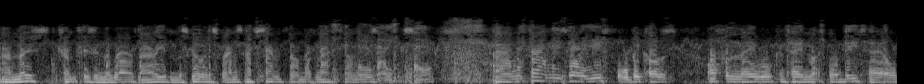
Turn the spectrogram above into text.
Uh, most countries in the world now, even the smallest ones, have some form of national news agency. We found these very useful because often they will contain much more detail.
